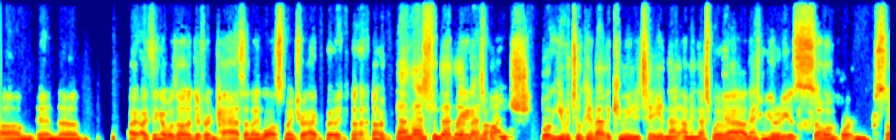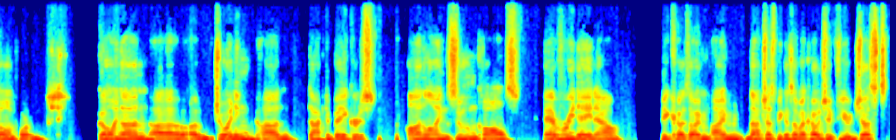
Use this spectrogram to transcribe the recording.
Um, and uh, I, I, think I was on a different path and I lost my track. But no, that's that, that, that's fine. Well, you were talking about the community, and that I mean that's where yeah, the community is so important, so important. Going on, uh, uh, joining on Dr. Baker's online Zoom calls every day now, because I'm I'm not just because I'm a coach. If you're just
